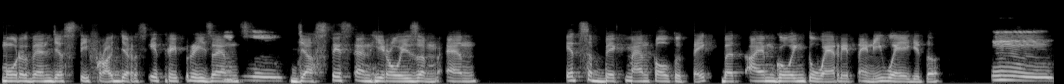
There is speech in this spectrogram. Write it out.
more than just Steve Rogers. It represents Hmm. justice and heroism and it's a big mantle to take but I'm going to wear it anyway gitu. Hmm,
